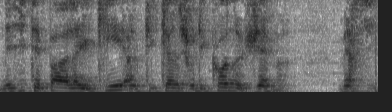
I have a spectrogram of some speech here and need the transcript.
n'hésitez pas à liker en cliquant sur l'icône j'aime. Merci.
